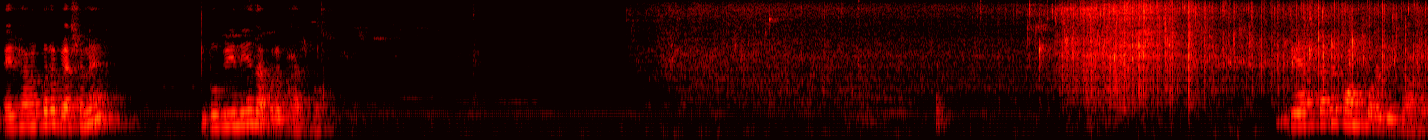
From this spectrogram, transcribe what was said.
এইভাবে করে বেসনে ডুবিয়ে নিয়ে তারপরে ভাজবো। গ্যাসটাকে কম করে দিতে হবে।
